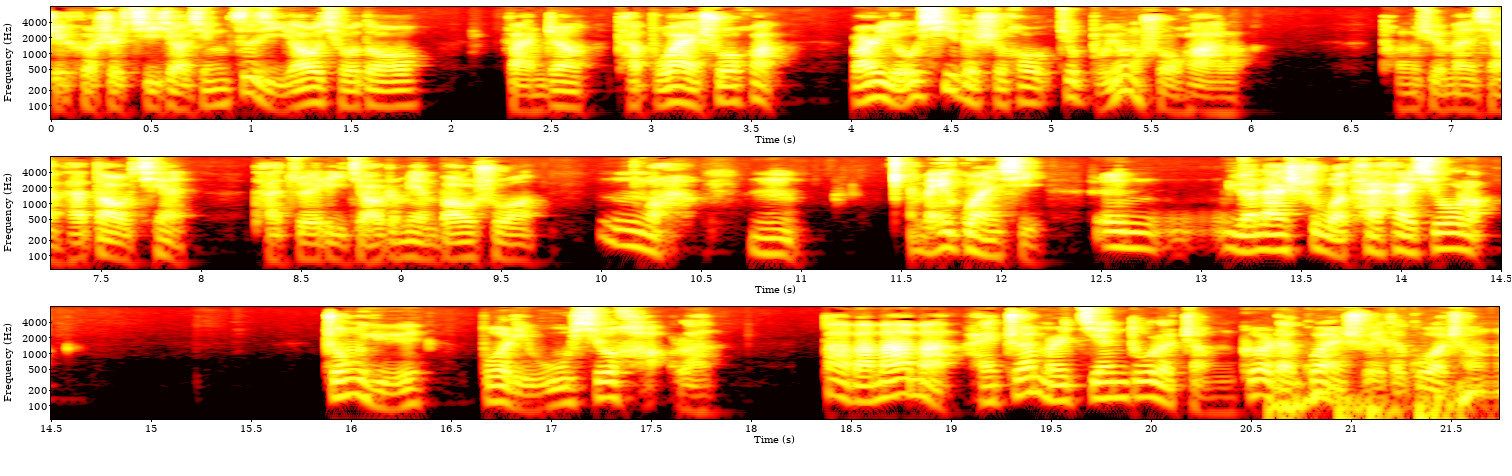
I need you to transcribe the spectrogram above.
这可是齐小星自己要求的哦。反正他不爱说话，玩游戏的时候就不用说话了。同学们向他道歉，他嘴里嚼着面包说：“嗯哇，嗯，没关系，嗯，原来是我太害羞了。”终于，玻璃屋修好了，爸爸妈妈还专门监督了整个的灌水的过程。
